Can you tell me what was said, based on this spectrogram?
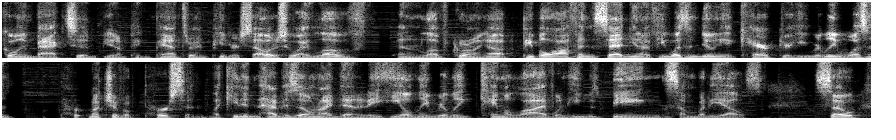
going back to you know Pink Panther and Peter Sellers, who I love and loved growing up. People often said, you know, if he wasn't doing a character, he really wasn't per- much of a person. Like he didn't have his own identity. He only really came alive when he was being somebody else. So.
